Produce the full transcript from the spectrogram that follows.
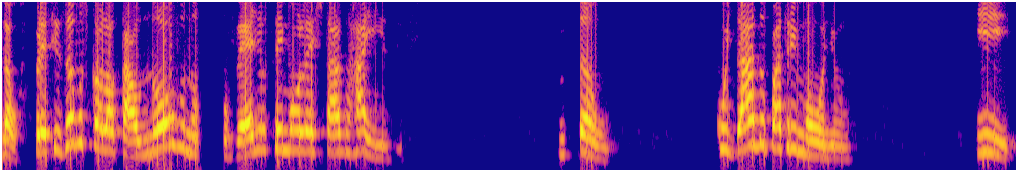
Não, precisamos colocar o novo no velho sem molestar as raízes. Então, cuidar do patrimônio e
